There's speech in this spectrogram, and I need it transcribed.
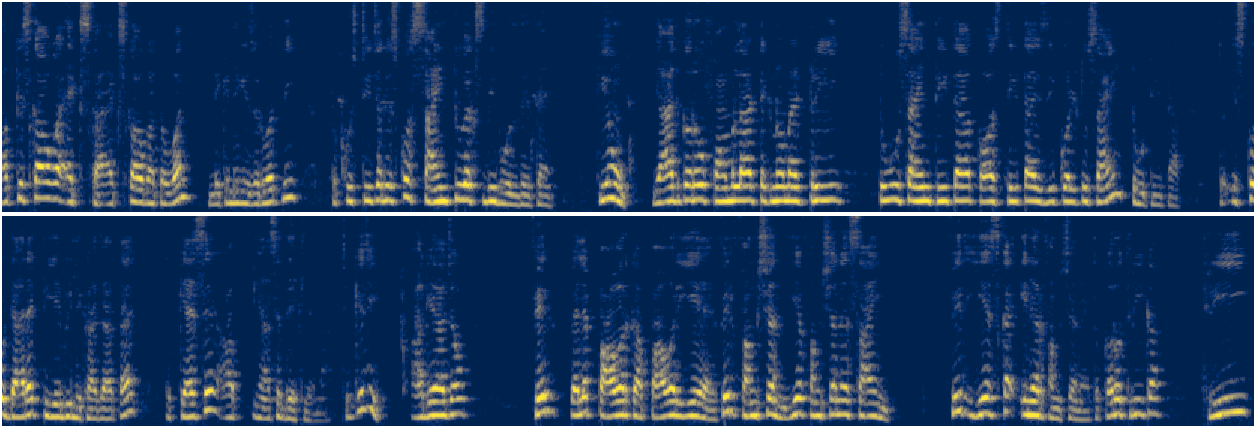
अब किसका होगा? एक्स का। एक्स का होगा तो वन लिखने की ज़रूरत नहीं। तो कुछ टीचर इसको साइन टू एक्स भी बोल देते हैं। क्यों? याद करो formula trigonometry two sine theta cos theta is equal to sine two theta तो इसको डायरेक्ट ये भी लिखा जाता है। तो कैसे? आप यहाँ से देख लेना। ठीक है जी? आगे आ जाओ। फिर पहले पावर का। पावर ये है। फिर फ़ंक्शन ये फ़ंक्शन है साइन फिर ये इसका इनर फ़ंक्शन है। तो करो थ्री का। थ्री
